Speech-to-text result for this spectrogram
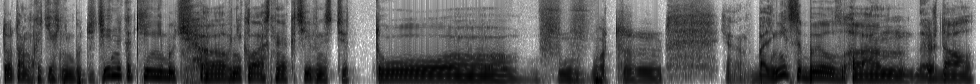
то там каких-нибудь детей на какие-нибудь э, внеклассные активности, то вот э, я там в больнице был, э, ждал.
